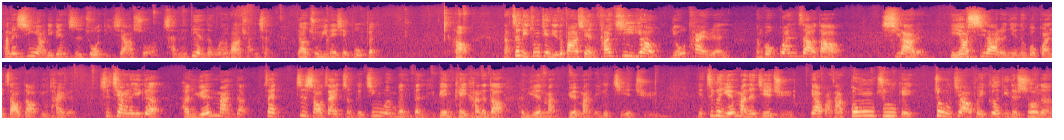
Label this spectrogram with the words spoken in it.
他们信仰里边执着底下所沉淀的文化传承，要注意那些部分。好，那这里中间你就发现，他既要犹太人能够关照到希腊人。也要希腊人也能够关照到犹太人，是这样的一个很圆满的，在至少在整个经文文本里边可以看得到很圆满圆满的一个结局。也这个圆满的结局，要把它公诸给众教会各地的时候呢，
